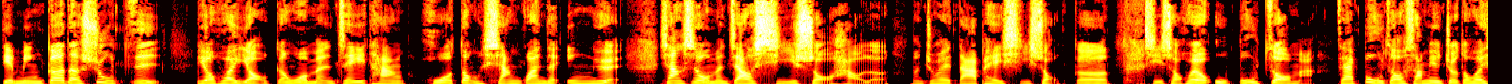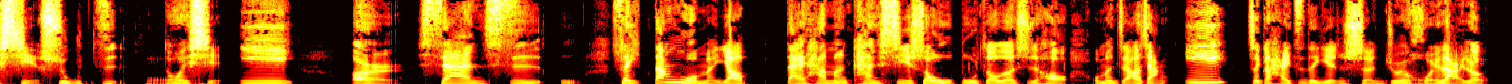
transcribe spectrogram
点名歌的数字。又会有跟我们这一堂活动相关的音乐，像是我们教洗手好了，我们就会搭配洗手歌。洗手会有五步骤嘛，在步骤上面就都会写数字，都会写一、二、三、四、五。所以当我们要带他们看洗手五步骤的时候，我们只要讲一，这个孩子的眼神就会回来了，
